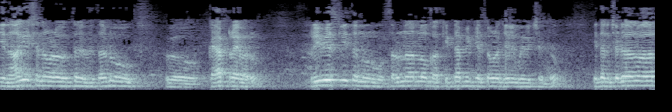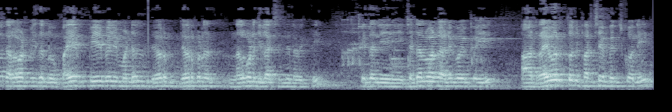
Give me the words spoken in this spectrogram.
ఈ నాగేష్ అనేవాడు ఇతను- క్యాబ్ డ్రైవరు ప్రీవియస్లీ ఇతను సరునార్లో ఒక కిడ్నాపింగ్ కేసులో కూడా జైలుకు పోయి వచ్చిండు. ఇతను చెడు అలవాటుకు అలవాటు ఇతను పై మండల్ దేవర దేవరకొండ నల్గొండ జిల్లాకు చెందిన వ్యక్తి. ఇతని చెడు అలవాటు అడిగిపోయిపోయి ఆ డ్రైవర్ పరిచయం పెంచుకొని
